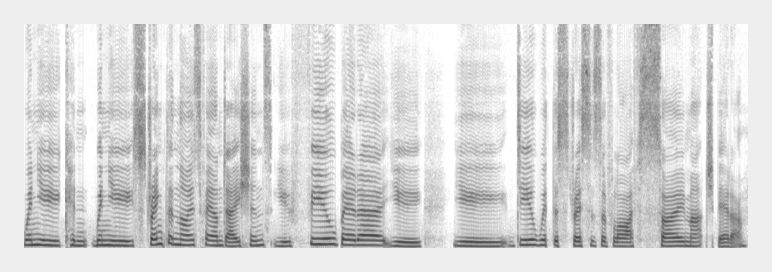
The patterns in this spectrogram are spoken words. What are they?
When you can when you strengthen those foundations, you feel better, you you deal with the stresses of life so much better.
